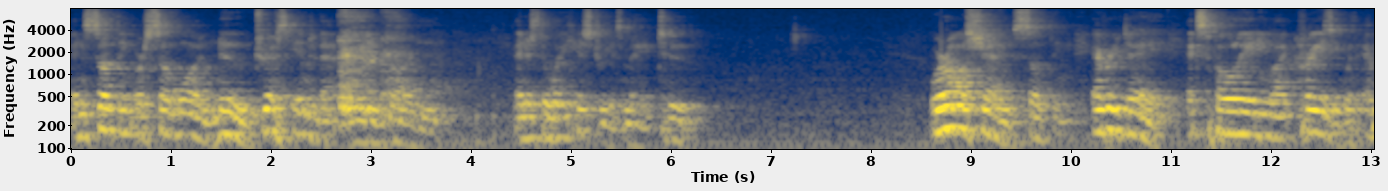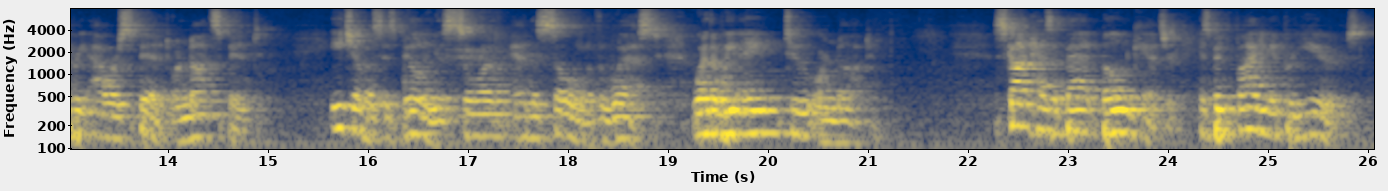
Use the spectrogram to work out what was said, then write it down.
and something or someone new drifts into that waiting garden. And it's the way history is made, too. We're all shedding something every day, exfoliating like crazy with every hour spent or not spent. Each of us is building the soil and the soul of the West, whether we aim to or not. Scott has a bad bone cancer, has been fighting it for years.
